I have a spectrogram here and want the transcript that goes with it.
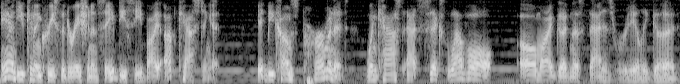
And you can increase the duration and save DC by upcasting it. It becomes permanent when cast at 6th level. Oh my goodness, that is really good.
